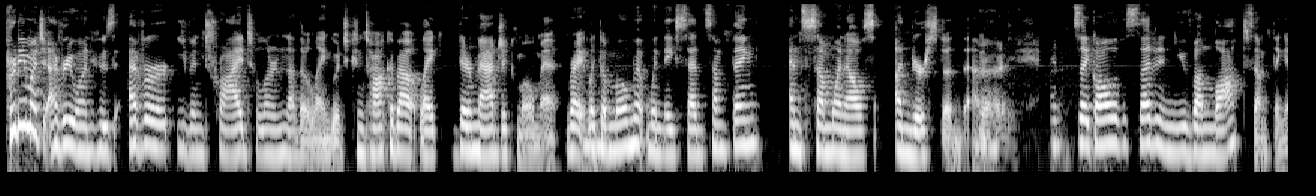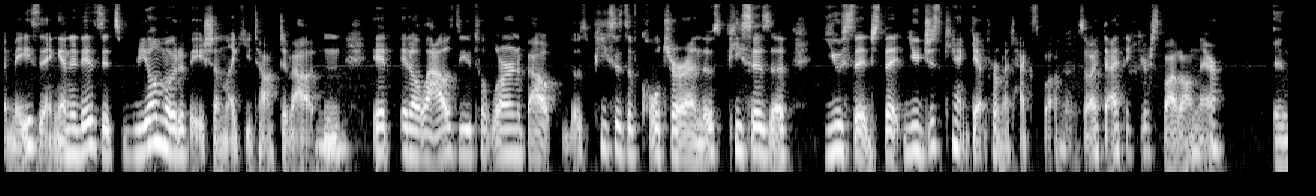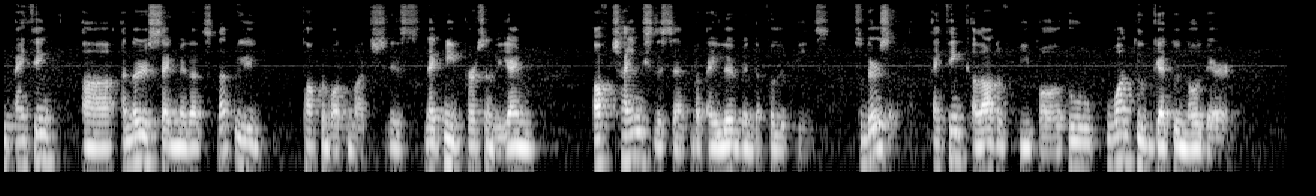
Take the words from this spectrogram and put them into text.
pretty much everyone who's ever even tried to learn another language can talk about like their magic moment right? Mm-hmm. like a moment when they said something and someone else understood them. Right. And it's like all of a sudden you've unlocked something amazing. And it is, it's real motivation, like you talked about. And it, it allows you to learn about those pieces of culture and those pieces of usage that you just can't get from a textbook. Right. So I, th- I, think you're spot on there. And I think uh, another segment that's not really talked about much is like me personally, I'm of Chinese descent, but I live in the Philippines. So there's I think a lot of people who, want to get to know their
